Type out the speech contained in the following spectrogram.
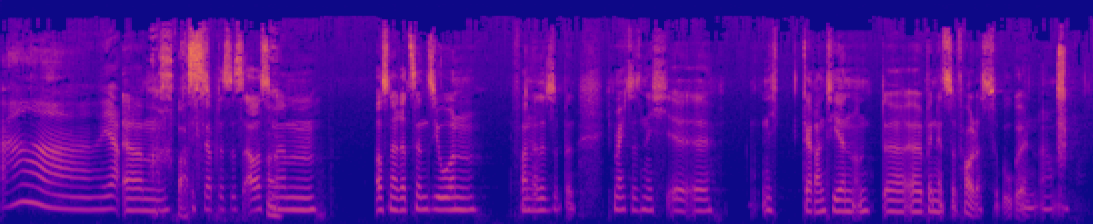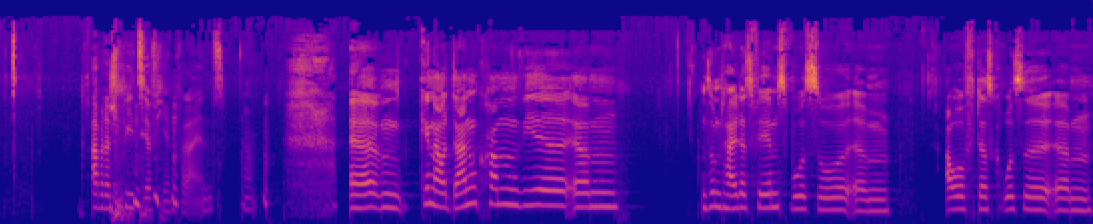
Ah, ja. Ähm, Ach, was. Ich glaube, das ist aus einem aus einer Rezension von Elizabeth. Ich möchte es nicht äh, äh, nicht garantieren und äh, bin jetzt zu faul, das zu googeln. Ähm, Aber da spielt sie auf jeden Fall eins. Ja. ähm, genau, dann kommen wir ähm, zum Teil des Films, wo es so ähm, auf das große, ähm,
